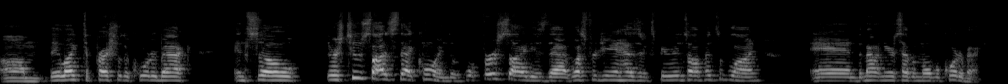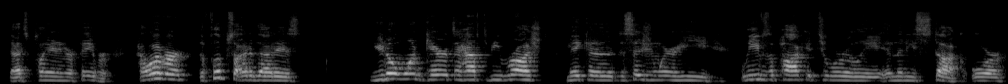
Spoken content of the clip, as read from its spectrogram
Um, they like to pressure the quarterback, and so there's two sides to that coin. The first side is that West Virginia has an experienced offensive line, and the Mountaineers have a mobile quarterback. That's playing in their favor. However, the flip side of that is you don't want Garrett to have to be rushed, make a decision where he leaves the pocket too early and then he's stuck, or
